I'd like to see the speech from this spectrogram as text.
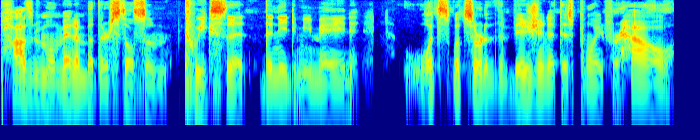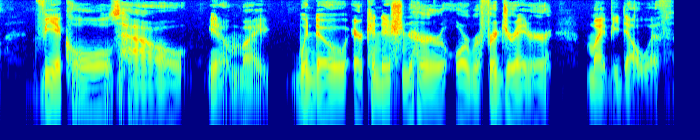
positive momentum, but there's still some tweaks that that need to be made. What's what's sort of the vision at this point for how vehicles, how you know my window air conditioner or refrigerator might be dealt with?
